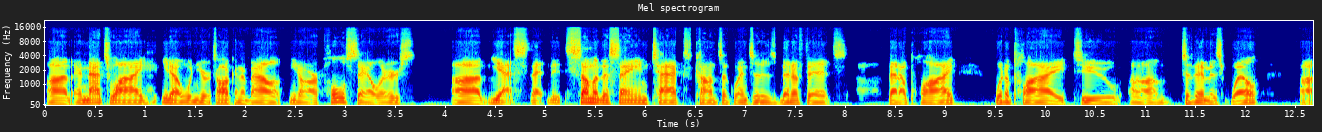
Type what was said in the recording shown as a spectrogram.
Um, and that's why, you know, when you're talking about, you know, our wholesalers, uh, yes, that some of the same tax consequences, benefits uh, that apply would apply to um, to them as well. Uh,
